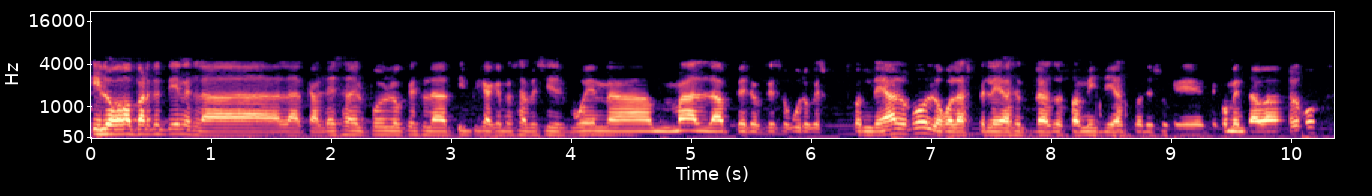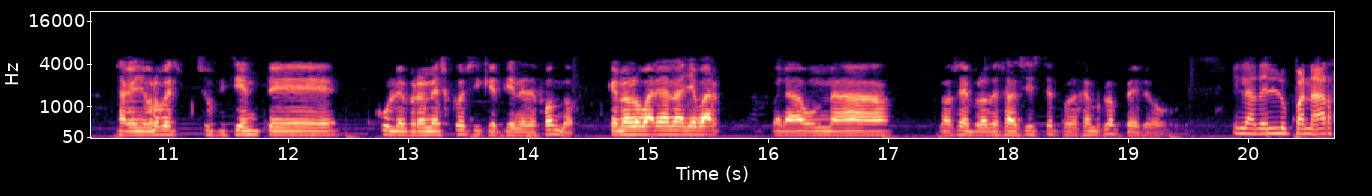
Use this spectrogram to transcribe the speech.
Y luego aparte tienes la, la alcaldesa del pueblo, que es la típica que no sabe si es buena, mala, pero que seguro que esconde algo. Luego las peleas entre las dos familias, por eso que te comentaba algo. O sea que yo creo que es suficiente culebronesco sí que tiene de fondo. Que no lo vayan a llevar para una, no sé, Brothers and Sisters, por ejemplo, pero... Y la del lupanar,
